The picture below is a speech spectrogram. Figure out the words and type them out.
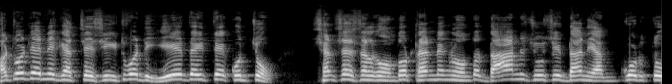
అటువంటి అన్నీ గెట్ చేసి ఇటువంటి ఏదైతే కొంచెం సెన్సేషనల్గా ఉందో ట్రెండింగ్లో ఉందో దాన్ని చూసి దాన్ని ఎగ్గొడుతూ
